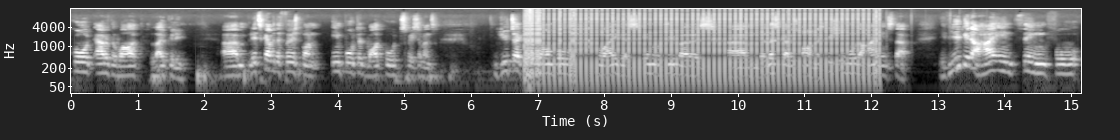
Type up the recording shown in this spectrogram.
caught out of the wild locally. Um, let's cover the first one, imported wild caught specimens. You take, for example, Boagas, Emerald tree boas, um, the list goes on, especially more the high-end stuff. If you get a high-end thing for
